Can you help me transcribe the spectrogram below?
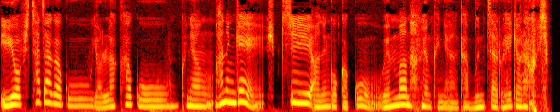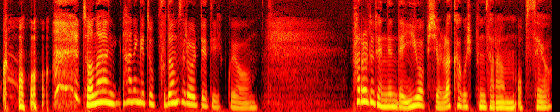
이유 없이 찾아가고 연락하고 그냥 하는 게 쉽지 않은 것 같고 웬만하면 그냥 다 문자로 해결하고 싶고 전화하는 게 좀 부담스러울 때도 있고요. 8월도 됐는데 이유 없이 연락하고 싶은 사람 없으세요?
